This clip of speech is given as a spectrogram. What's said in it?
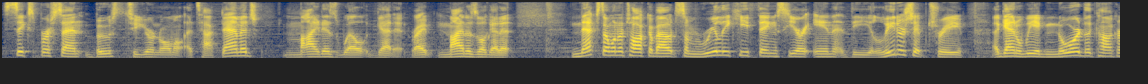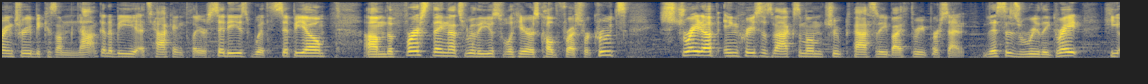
six percent boost to your normal attack damage. Might as well get it right? Might as well get it next I want to talk about some really key things here in the leadership tree. Again we ignored the conquering tree because I'm not going to be attacking player cities with Scipio. Um, the first thing that's really useful here is called fresh recruits. Straight up increases maximum troop capacity by three percent. This is really great. He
